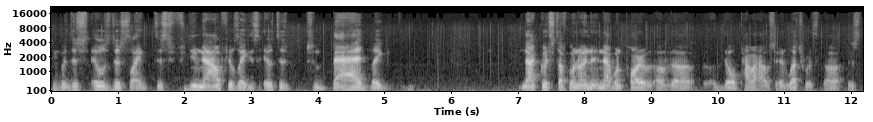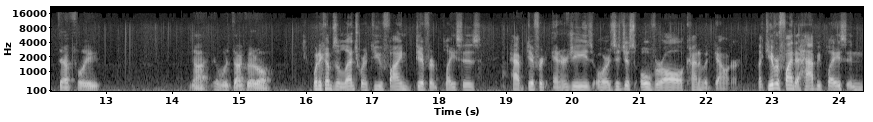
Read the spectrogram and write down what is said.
but this it was just like this now it feels like this it was just some bad like not good stuff going on in that one part of, of the the old powerhouse in Letchworth. Uh, is definitely not it was not good at all. when it comes to Letchworth, do you find different places have different energies, or is it just overall kind of a downer? Like, do you ever find a happy place in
